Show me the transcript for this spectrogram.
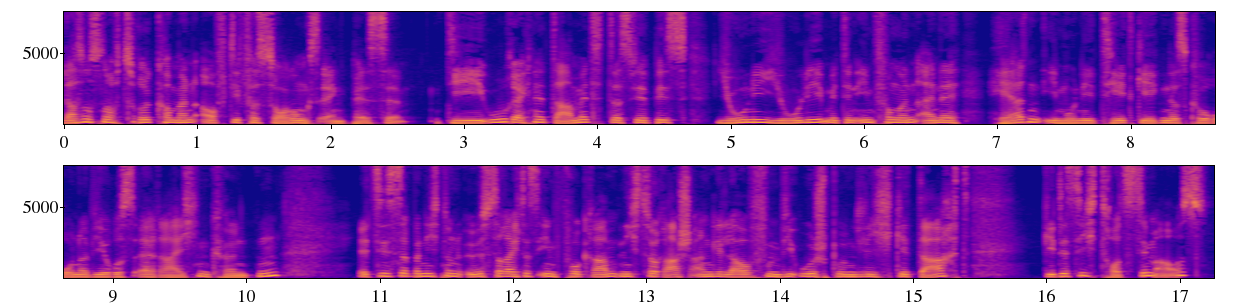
Lass uns noch zurückkommen auf die Versorgungsengpässe. Die EU rechnet damit, dass wir bis Juni, Juli mit den Impfungen eine Herdenimmunität gegen das Coronavirus erreichen könnten. Jetzt ist aber nicht nur in Österreich das Impfprogramm nicht so rasch angelaufen wie ursprünglich gedacht. Geht es sich trotzdem aus?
